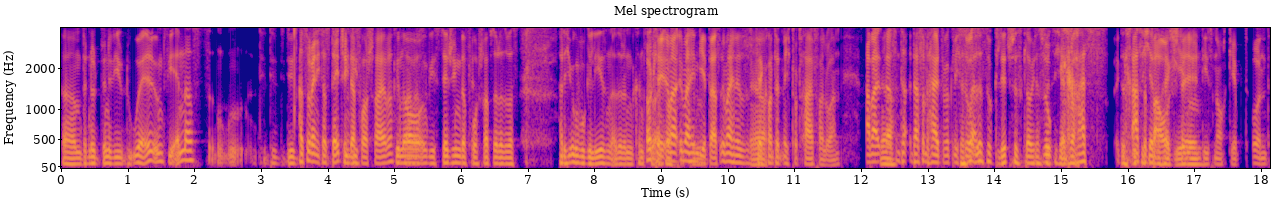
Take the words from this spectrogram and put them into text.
ähm, wenn du, wenn du die, die URL irgendwie änderst. Achso, wenn ich das Staging davor schreibe. Genau, irgendwie Staging davor okay. schreibst oder sowas. Hatte ich irgendwo gelesen, also dann kannst du. Okay, immer, immerhin geht das. Immerhin ist es ja. der Content nicht total verloren. Aber ja. das, sind, das sind halt wirklich das so. Das sind alles so Glitches, glaube ich. Das so wird sich einfach, krass, krasse Baustellen, die es noch gibt. Und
